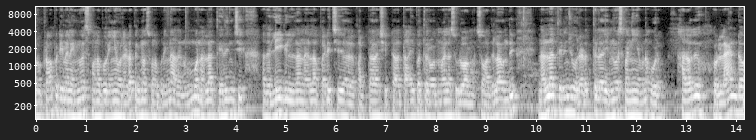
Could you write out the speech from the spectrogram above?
ஒரு ப்ராப்பர்ட்டி மேலே இன்வெஸ்ட் பண்ண போகிறீங்க ஒரு இடத்துல இன்வெஸ்ட் பண்ண போகிறீங்கன்னா அதை ரொம்ப நல்லா தெரிஞ்சு அதை லீகல்லாம் நல்லா படித்து அதை பட்டா ஷிட்டா தாய் பத்திரம் அந்த மாதிரிலாம் சொல்லுவாங்க. ஸோ அதெல்லாம் வந்து நல்லா தெரிஞ்சு ஒரு இடத்துல இன்வெஸ்ட் பண்ணிங்க அப்படின்னா ஒரு அதாவது ஒரு லேண்டோ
